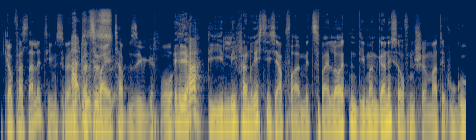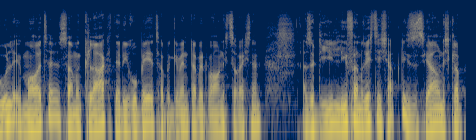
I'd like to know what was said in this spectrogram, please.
Ich glaube, fast alle Teams werden Ah, über zwei Etappensiege froh. Ja. Die liefern richtig ab, vor allem mit zwei Leuten, die man gar nicht so auf dem Schirm hatte. Ugo Hull eben heute, Simon Clark, der die Roubaix-Etappe gewinnt, damit war auch nicht zu rechnen. Also die liefern richtig ab dieses Jahr und ich glaube,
